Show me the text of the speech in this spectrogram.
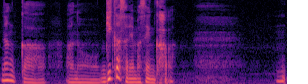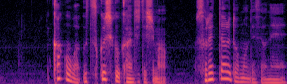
なんかあの美化されませんか？過去は美しく感じてしまうそれってあると思うんですよね。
